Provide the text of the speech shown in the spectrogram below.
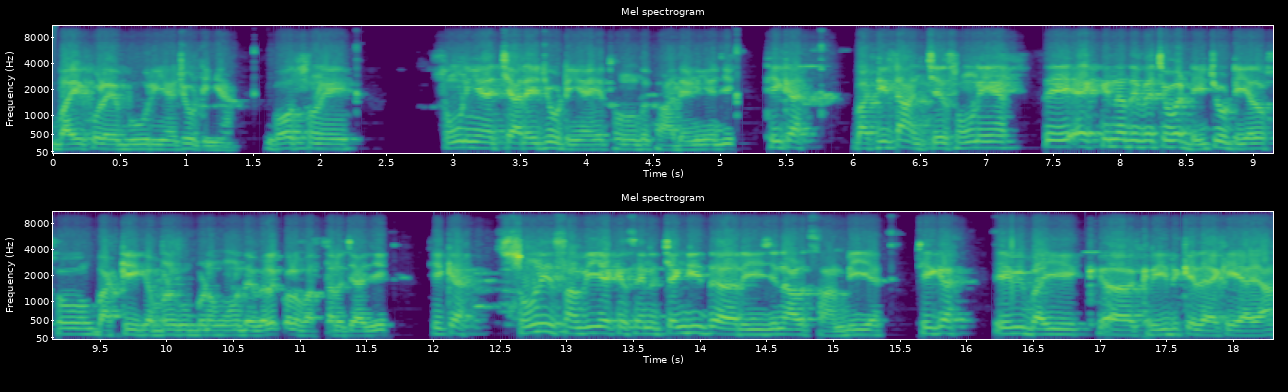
ਬਾਈ ਕੋਲੇ ਬੂਰੀਆਂ ਝੋਟੀਆਂ, ਬਹੁਤ ਸੋਹਣੇ ਸੋਹਣੀਆਂ ਚਾਰੇ ਝੋਟੀਆਂ ਇਹ ਤੁਹਾਨੂੰ ਦਿਖਾ ਦੇਣੀਆਂ ਜੀ, ਠੀਕ ਹੈ? ਬਾਕੀ ਢਾਂਚੇ ਸੋਹਣੇ ਆ ਤੇ ਇੱਕ ਇਹਨਾਂ ਦੇ ਵਿੱਚ ਵੱਡੀ ਝੋਟੀ ਆ ਦੋਸਤੋ, ਬਾਕੀ ਗੱਬਣ ਗੁੱਬਣ ਹੋਣ ਦੇ ਬਿਲਕੁਲ ਵੱਤਰ ਚ ਆ ਜੀ, ਠੀਕ ਹੈ? ਸੋਹਣੀ ਸਾਂਭੀ ਹੈ ਕਿਸੇ ਨੇ ਚੰਗੀ ਤਰੀਜ ਨਾਲ ਸਾਂਭੀ ਹੈ ਠੀਕ ਹੈ? ਇਹ ਵੀ ਬਾਈ ਖਰੀਦ ਕੇ ਲੈ ਕੇ ਆਇਆ,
